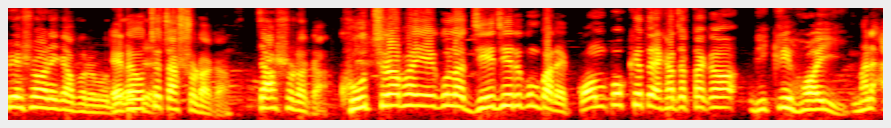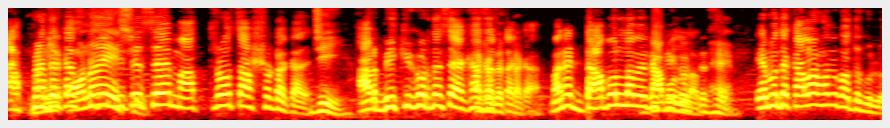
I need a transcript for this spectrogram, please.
ফেসওয়ারি কাপড়ের মধ্যে এটা হচ্ছে চারশো টাকা। চারশো টাকা। খুচরা ভাই এগুলা যে যেরকম পারে কমপক্ষে তো এক হাজার টাকা বিক্রি হয়ই মানে আপনাদের মানে কাছ থেকে। নিতেছে মাত্র চারশো টাকায়। জি। আর বিক্রি করতেছে এক হাজার 1000 টাকা। মানে ডাবল লাভে বিক্রি করতেছে। হ্যাঁ। এর মধ্যে কালার হবে কতগুলো?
